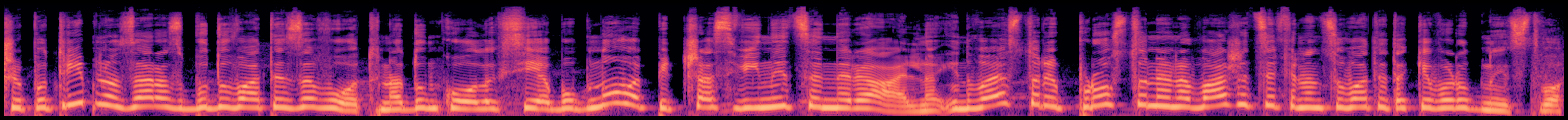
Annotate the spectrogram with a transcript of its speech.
Чи потрібно зараз будувати завод? На думку Олексія Бубнова, під час війни це нереально. Інвестори просто не наважаться фінансувати таке виробництво.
